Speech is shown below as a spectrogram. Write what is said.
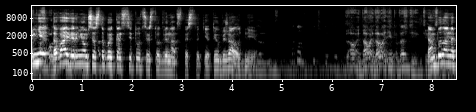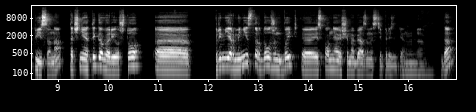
мне, позволят- давай вернемся с тобой к Конституции 112 статье. Ты убежал от нее. Давай, давай, давай, не, подожди. Там было написано, точнее, ты говорил, что э, премьер-министр должен быть э, исполняющим обязанности президента. Да. Да?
